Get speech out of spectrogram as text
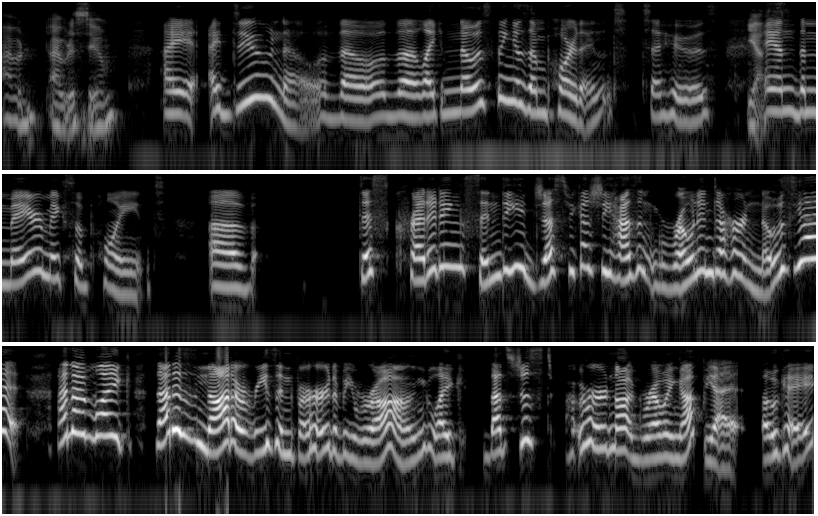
I would. I would assume. I I do know though the like nose thing is important to Who's, Yes. and the mayor makes a point of discrediting Cindy just because she hasn't grown into her nose yet. And I'm like, that is not a reason for her to be wrong. Like, that's just her not growing up yet. Okay?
